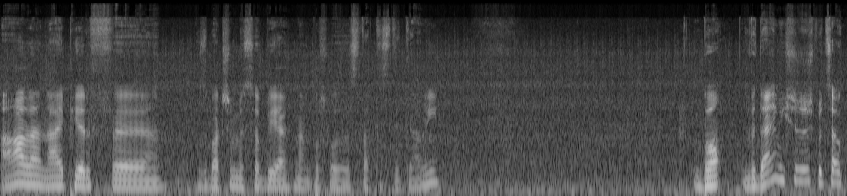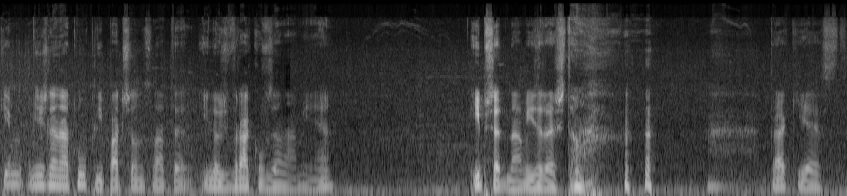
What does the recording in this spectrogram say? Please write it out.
Ale najpierw y, zobaczymy sobie jak nam poszło ze statystykami. Bo wydaje mi się, żeśmy całkiem nieźle natłukli, patrząc na tę ilość wraków za nami, nie? I przed nami zresztą. tak jest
